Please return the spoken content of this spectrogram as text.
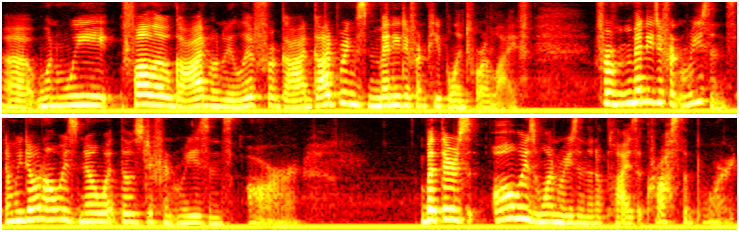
uh, when we follow God, when we live for God, God brings many different people into our life for many different reasons, and we don't always know what those different reasons are. But there's always one reason that applies across the board.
